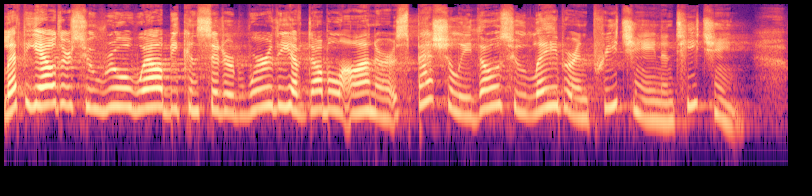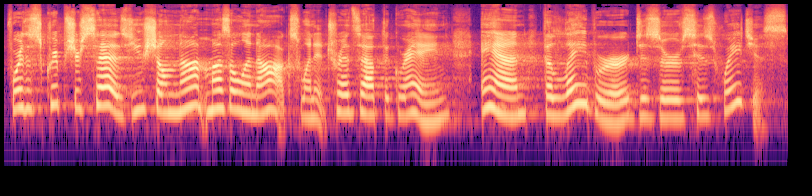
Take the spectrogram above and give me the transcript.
Let the elders who rule well be considered worthy of double honor, especially those who labor in preaching and teaching. For the scripture says, You shall not muzzle an ox when it treads out the grain, and the laborer deserves his wages.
